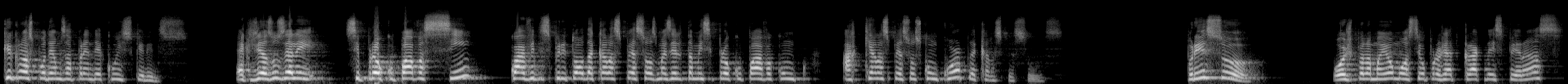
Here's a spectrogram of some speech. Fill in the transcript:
O que nós podemos aprender com isso, queridos? É que Jesus ele se preocupava sim com a vida espiritual daquelas pessoas, mas ele também se preocupava com aquelas pessoas, com o corpo daquelas pessoas. Por isso, hoje pela manhã eu mostrei o projeto Crack da Esperança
